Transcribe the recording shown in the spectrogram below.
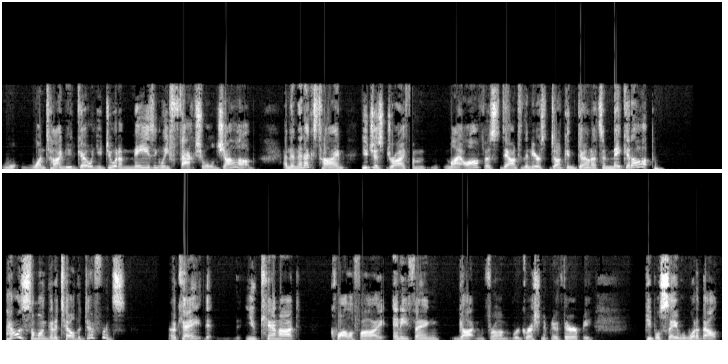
w- one time you'd go and you do an amazingly factual job. And then the next time you just drive from my office down to the nearest Dunkin' Donuts and make it up. How is someone going to tell the difference? Okay you cannot qualify anything gotten from regression hypnotherapy. People say, well, what about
